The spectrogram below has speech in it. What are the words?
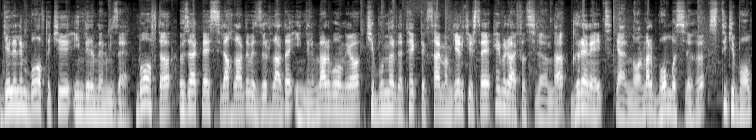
Gelelim bu haftaki indirimlerimize. Bu hafta özellikle silahlarda ve zırhlarda indirimler bulunuyor ki bunları da tek tek saymam gerekirse Heavy Rifle silahında Grenade yani normal bomba silahı, Sticky Bomb,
